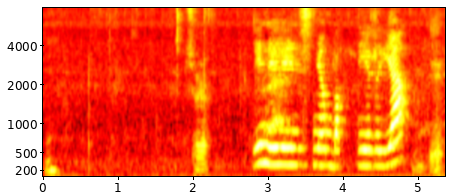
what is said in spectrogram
Hmm. Sarap. Dinilinis niyang bakterya. Hindi.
